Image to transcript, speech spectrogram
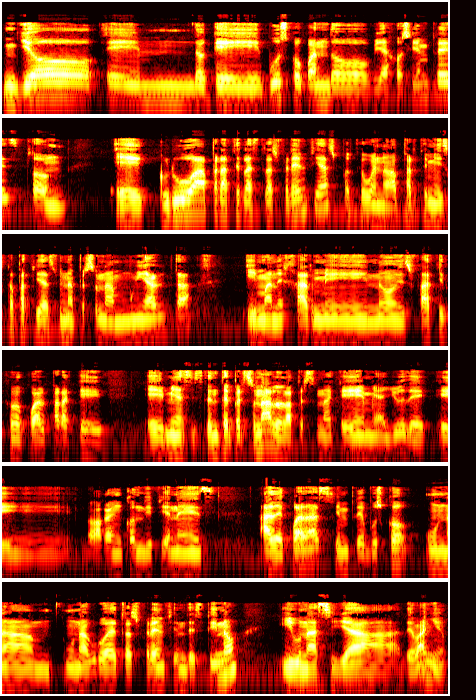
Yo eh, lo que busco cuando viajo siempre son eh, grúa para hacer las transferencias, porque bueno, aparte de mi discapacidad soy una persona muy alta y manejarme no es fácil, con lo cual para que eh, mi asistente personal o la persona que me ayude eh, lo haga en condiciones adecuadas, siempre busco una, una grúa de transferencia en destino y una silla de baño.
